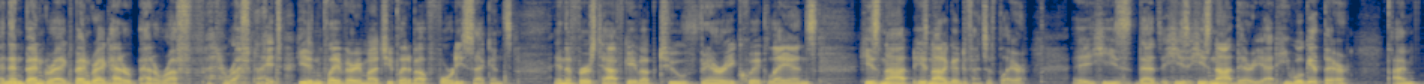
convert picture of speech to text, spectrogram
And then Ben Gregg. Ben Gregg had a had a rough had a rough night. He didn't play very much. He played about 40 seconds in the first half. Gave up two very quick lay-ins. He's not he's not a good defensive player. Uh, he's that he's he's not there yet. He will get there. I'm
